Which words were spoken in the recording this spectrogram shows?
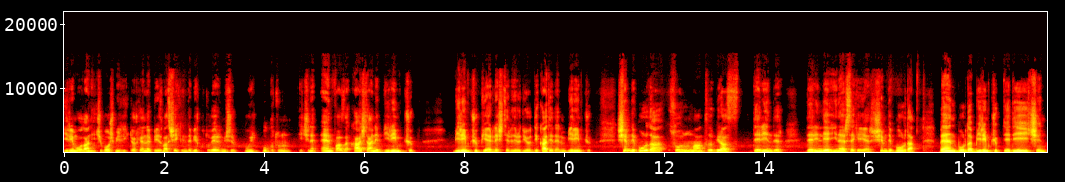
birim olan içi boş bir dikdörtgenler prizması şeklinde bir kutu verilmiştir. Bu, bu kutunun içine en fazla kaç tane birim küp birim küp yerleştirilir diyor. Dikkat edelim. Birim küp. Şimdi burada sorunun mantığı biraz derindir. Derinliğe inersek eğer şimdi burada ben burada birim küp dediği için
